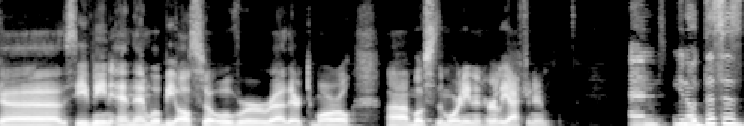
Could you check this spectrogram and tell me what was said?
uh, this evening, and then we'll be also over uh, there tomorrow, uh, most of the morning and early afternoon. And you know, this is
